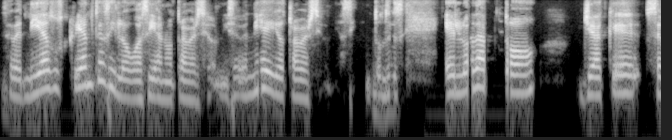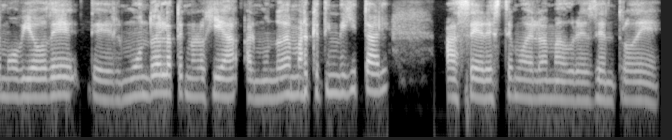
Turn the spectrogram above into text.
se vendía a sus clientes y luego hacían otra versión y se vendía y otra versión y así. Entonces él lo adaptó ya que se movió de, del mundo de la tecnología al mundo de marketing digital a hacer este modelo de madurez dentro de,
